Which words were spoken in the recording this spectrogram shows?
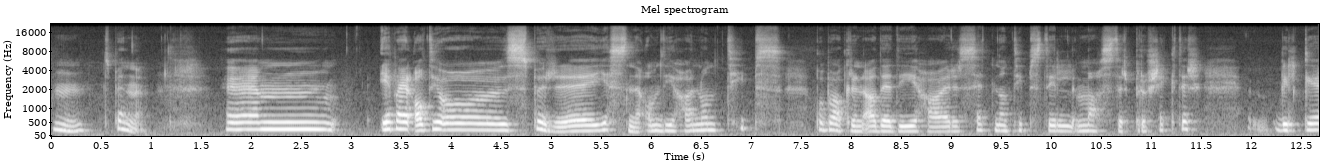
Mm, spennende. Um, jeg pleier alltid å spørre gjestene om de har noen tips på bakgrunn av det de har sett. Noen tips til masterprosjekter. Hvilke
